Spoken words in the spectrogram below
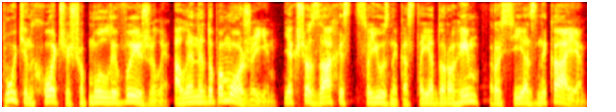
Путін хоче, щоб мулли вижили, але не допоможе їм. Якщо захист союзника стає дорогим, Росія зникає.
